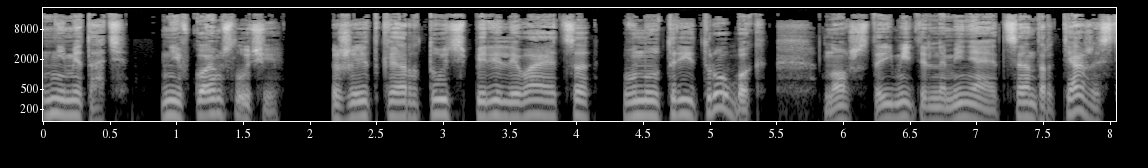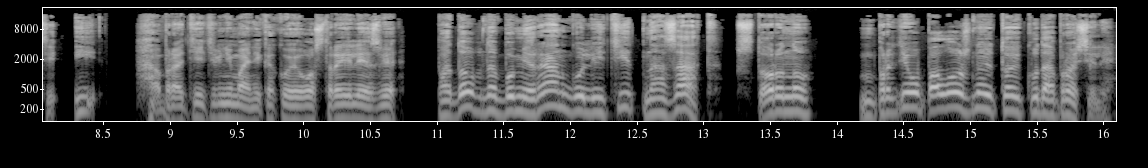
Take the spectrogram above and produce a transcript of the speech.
не метать. Ни в коем случае. Жидкая ртуть переливается внутри трубок, нож стремительно меняет центр тяжести и, обратите внимание, какое острое лезвие, подобно бумерангу летит назад, в сторону противоположную той, куда бросили.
